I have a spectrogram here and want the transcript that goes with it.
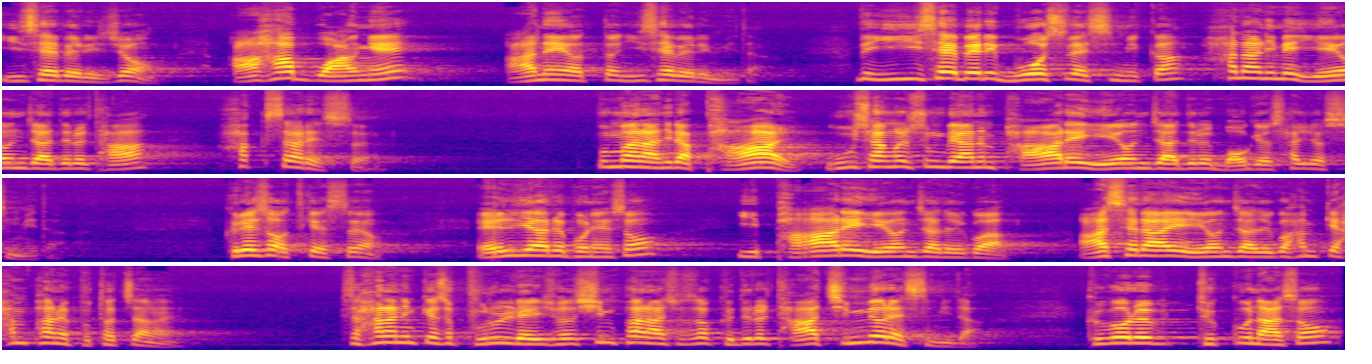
이세벨이죠. 아합 왕의 아내였던 이세벨입니다. 근데 이세벨이 무엇을 했습니까? 하나님의 예언자들을 다 학살했어요. 뿐만 아니라 바알, 우상을 숭배하는 바알의 예언자들을 먹여 살렸습니다. 그래서 어떻게 했어요? 엘리야를 보내서 이 바알의 예언자들과 아세라의 예언자들과 함께 한 판을 붙었잖아요. 그래서 하나님께서 불을 내리셔서 심판하셔서 그들을 다 진멸했습니다. 그거를 듣고 나서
